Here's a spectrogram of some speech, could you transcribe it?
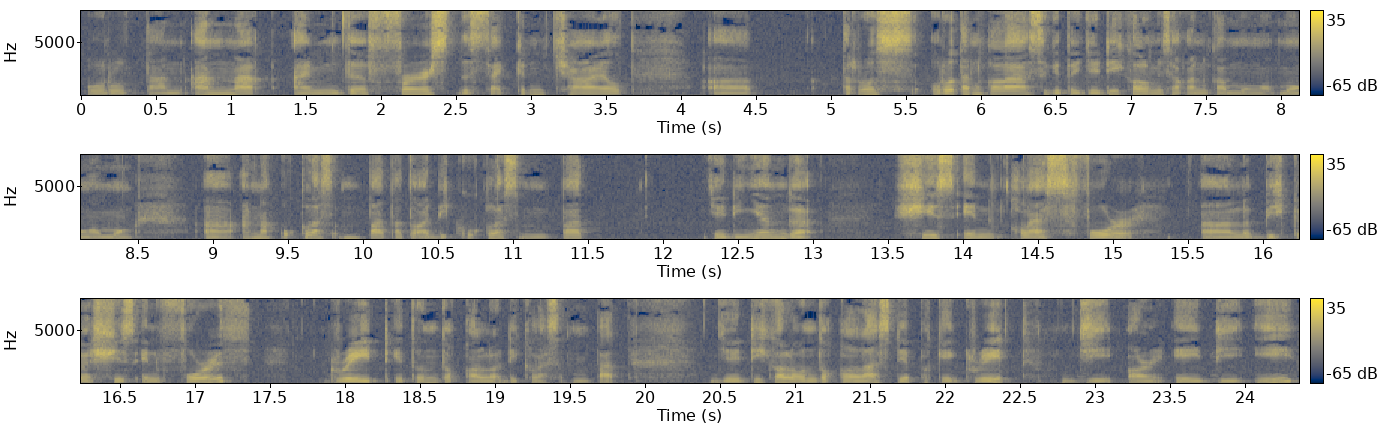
urutan anak, I'm the first, the second child, uh, terus urutan kelas gitu jadi kalau misalkan kamu mau ngomong uh, anakku kelas 4 atau adikku kelas 4 jadinya nggak she's in class 4 uh, lebih ke she's in fourth grade itu untuk kalau di kelas 4 jadi kalau untuk kelas dia pakai grade G R A D E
